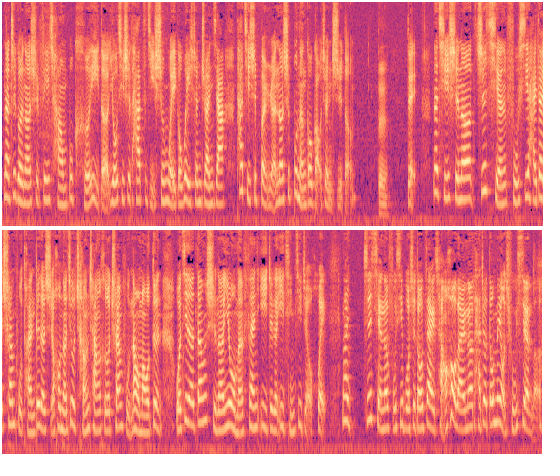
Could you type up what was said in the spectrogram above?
那这个呢是非常不可以的，尤其是他自己身为一个卫生专家，他其实本人呢是不能够搞政治的。对对，那其实呢，之前伏羲还在川普团队的时候呢，就常常和川普闹矛盾。我记得当时呢，因为我们翻译这个疫情记者会，那之前呢，伏羲博士都在场，后来呢，他就都没有出现了。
